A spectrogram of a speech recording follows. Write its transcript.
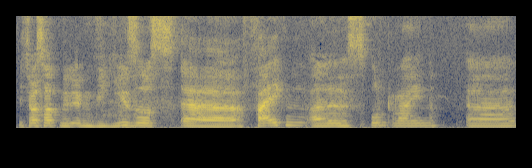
Ich weiß, hat mit irgendwie Jesus äh, Feigen als unrein äh,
